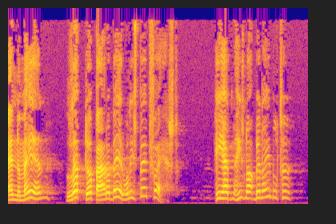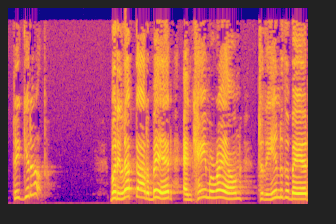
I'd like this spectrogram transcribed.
And the man leapt up out of bed. Well, he's bedfast. He hadn't, he's not been able to, to get up. But he leapt out of bed and came around to the end of the bed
